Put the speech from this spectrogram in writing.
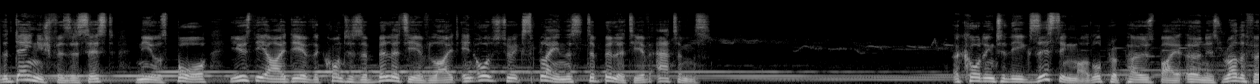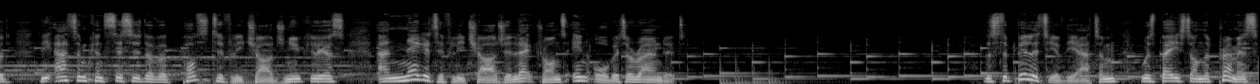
The Danish physicist Niels Bohr used the idea of the quantizability of light in order to explain the stability of atoms. According to the existing model proposed by Ernest Rutherford, the atom consisted of a positively charged nucleus and negatively charged electrons in orbit around it. The stability of the atom was based on the premise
